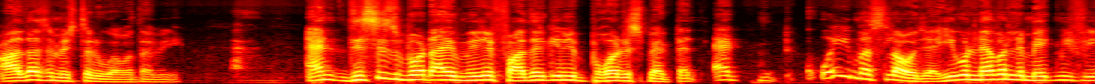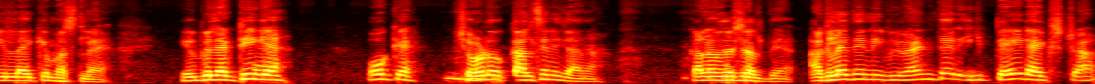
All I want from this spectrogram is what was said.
आधा सेमेस्टर हुआ हुआ था अभी। And this is what I मेरे फादर की मुझे बहुत रिस्पेक्ट है। एट कोई मसला हो जाए he will never make me feel like a मसला है। यू बी लाइक ठीक है ओके okay, छोड़ो कल से नहीं जाना। कल उधर चलते हैं। अगले दिन we went there he paid extra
